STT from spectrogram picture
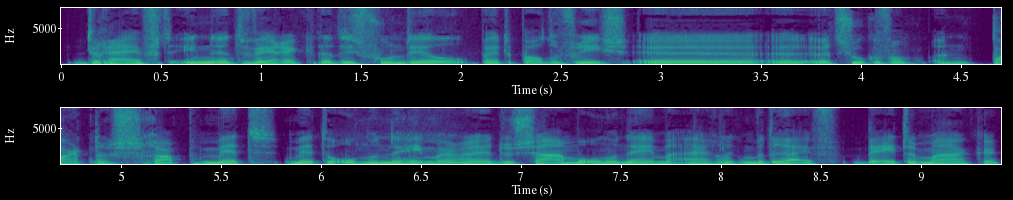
drijft in het werk, dat is voor een deel, Peter Paul de Vries... Uh, het zoeken van een partnerschap met, met de ondernemer. Hè, dus samen ondernemen eigenlijk, een bedrijf beter maken.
